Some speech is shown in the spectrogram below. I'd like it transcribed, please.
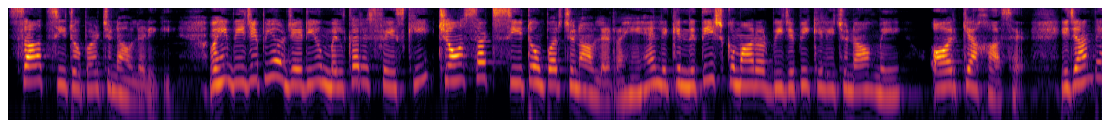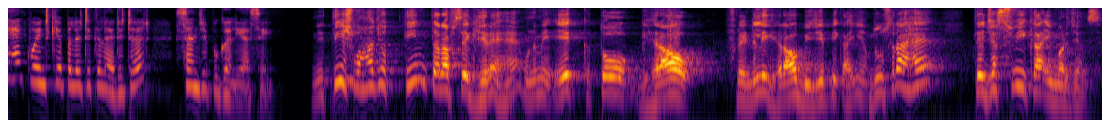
सात सीटों पर चुनाव लड़ेगी। वहीं बीजेपी और जेडीयू मिलकर इस फ़ेज़ की चौसठ सीटों पर चुनाव लड़ रहे हैं, लेकिन नीतीश कुमार और बीजेपी के लिए चुनाव में और क्या खास है? ये जानते हैं क्विंट के पॉलिटिकल एडिटर संजय पुगलिया से। नीतीश, वहाँ जो तीन तरफ़ से घिरे हैं, उनमें एक तो घेराव फ्रेंडली घेराव बीजेपी का ही है। दूसरा है तेजस्वी का इमरजेंस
